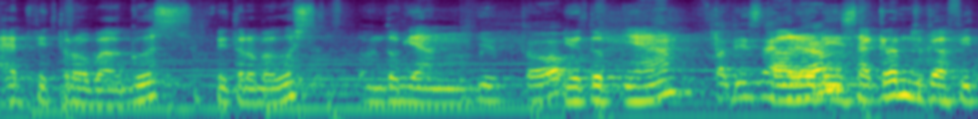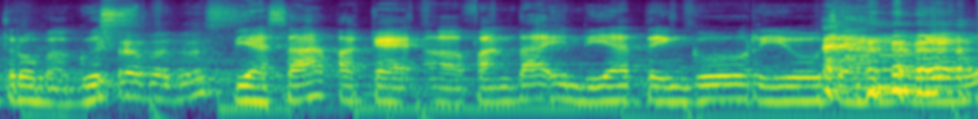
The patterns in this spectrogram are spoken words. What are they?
uh, @fitrobagus fitrobagus untuk yang YouTube. YouTube-nya Kalau di Instagram? di Instagram juga Fitro Bagus Fitra bagus. biasa pakai uh, Fanta India Tenggo Rio dan Rio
